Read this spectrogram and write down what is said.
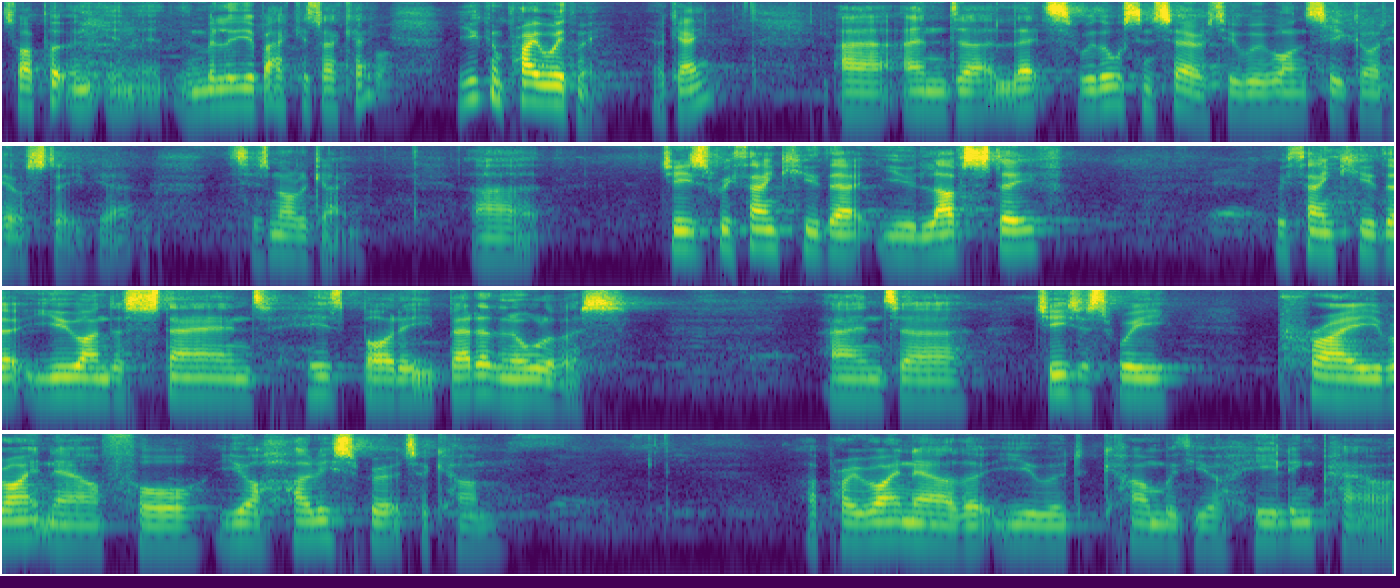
so I put in, in, in the middle of your back, is that okay? You can pray with me, okay? Uh, and uh, let's, with all sincerity, we want to see God heal Steve, yeah? This is not a game. Uh, Jesus, we thank you that you love Steve. We thank you that you understand his body better than all of us. And uh, Jesus, we pray right now for your Holy Spirit to come. I pray right now that you would come with your healing power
